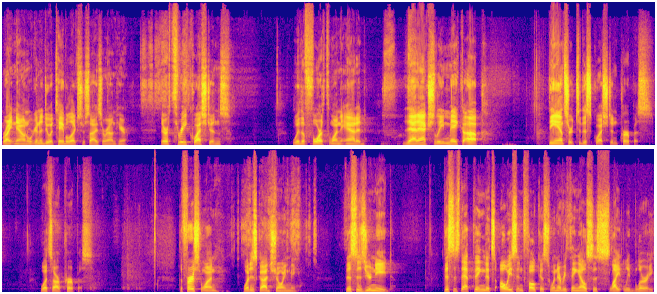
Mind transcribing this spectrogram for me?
right now, and we're going to do a table exercise around here. There are three questions with a fourth one added that actually make up the answer to this question purpose. What's our purpose? The first one what is God showing me? This is your need. This is that thing that's always in focus when everything else is slightly blurry.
